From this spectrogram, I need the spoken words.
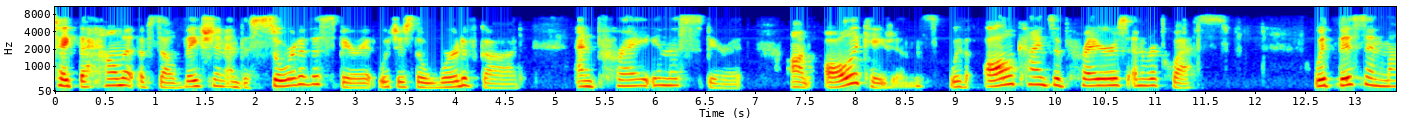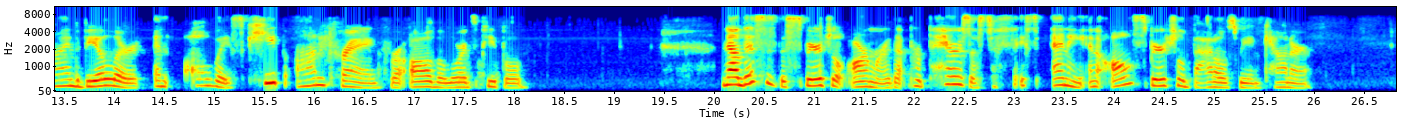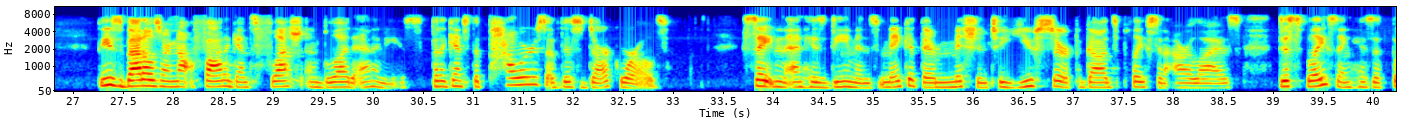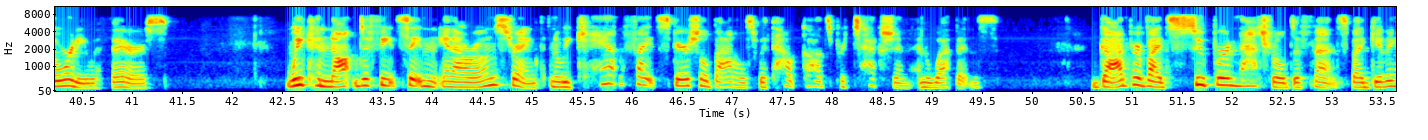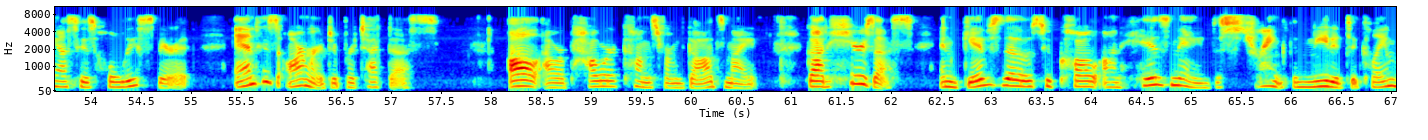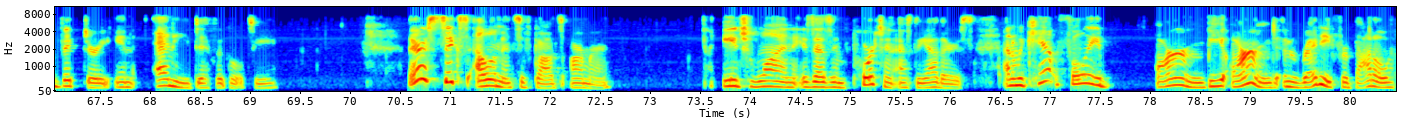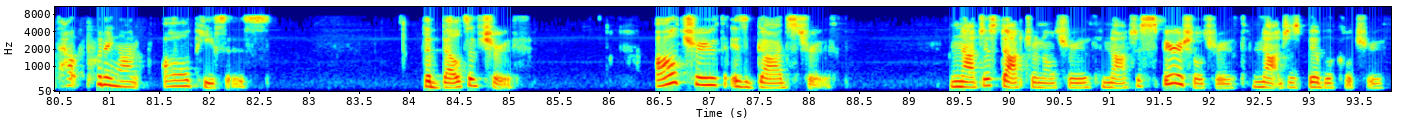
Take the helmet of salvation and the sword of the Spirit, which is the Word of God, and pray in the Spirit on all occasions with all kinds of prayers and requests. With this in mind, be alert and always keep on praying for all the Lord's people. Now, this is the spiritual armor that prepares us to face any and all spiritual battles we encounter. These battles are not fought against flesh and blood enemies, but against the powers of this dark world. Satan and his demons make it their mission to usurp God's place in our lives, displacing his authority with theirs. We cannot defeat Satan in our own strength, and we can't fight spiritual battles without God's protection and weapons. God provides supernatural defense by giving us his Holy Spirit and his armor to protect us. All our power comes from God's might. God hears us and gives those who call on his name the strength needed to claim victory in any difficulty. There are six elements of God's armor. Each one is as important as the others, and we can't fully arm be armed and ready for battle without putting on all pieces. The belt of truth. All truth is God's truth. Not just doctrinal truth, not just spiritual truth, not just biblical truth.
